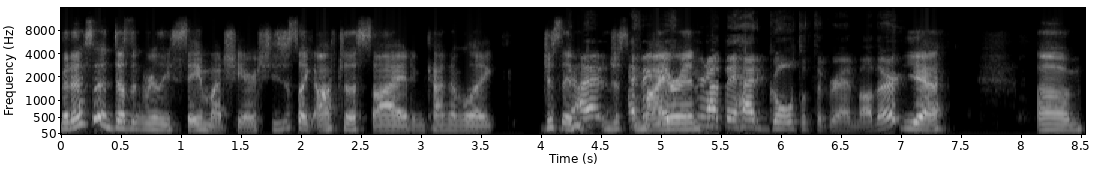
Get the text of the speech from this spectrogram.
Vanessa doesn't really say much here. She's just like off to the side and kind of like just I, just I think they admiring. figured out they had gold with the grandmother. Yeah. Um,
